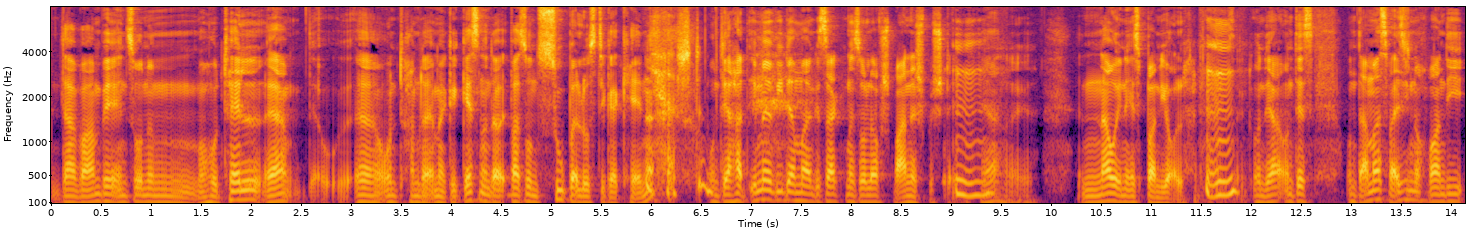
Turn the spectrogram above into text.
da waren wir in so einem Hotel ja, äh, und haben da immer gegessen und da war so ein super lustiger Kellner. Ja, stimmt. Und der hat immer wieder mal gesagt, man soll auf Spanisch bestellen. Mhm. Ja. Now in Espanol. Mhm. Und ja, und das, und damals weiß ich noch, waren die,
